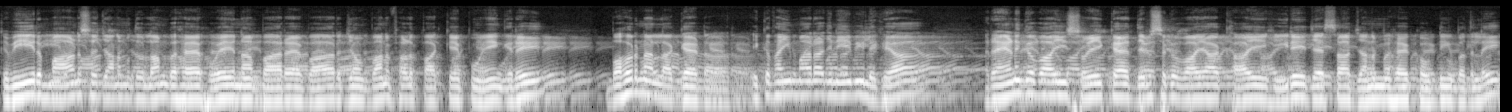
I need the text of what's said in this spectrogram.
ਕਬੀਰ ਮਾਨਸ ਜਨਮ ਤੋਂ ਲੰਬ ਹੈ, ਹੋਏ ਨਾ ਬਾਰੈ ਬਾਰ ਜੋ ਬਨ ਫਲ ਪਾਕੇ ਭੂਏ ਗਿਰੇ, ਬਹੁਰ ਨਾ ਲੱਗੈ ਡਾਰ। ਇੱਕ ਥਾਈ ਮਹਾਰਾਜ ਨੇ ਇਹ ਵੀ ਲਿਖਿਆ ਰੈਣ ਗਵਾਈ ਸੋਏ ਕੈ ਦਿਵਸ ਗਵਾਇਆ, ਖਾਏ ਹੀਰੇ ਜੈਸਾ ਜਨਮ ਹੈ ਕੌਡੀ ਬਦਲੇ।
